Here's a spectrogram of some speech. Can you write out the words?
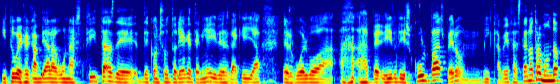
y tuve que cambiar algunas citas de, consultoría que tenía y desde aquí ya les vuelvo a, a pedir disculpas, pero mi cabeza está en otro mundo.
